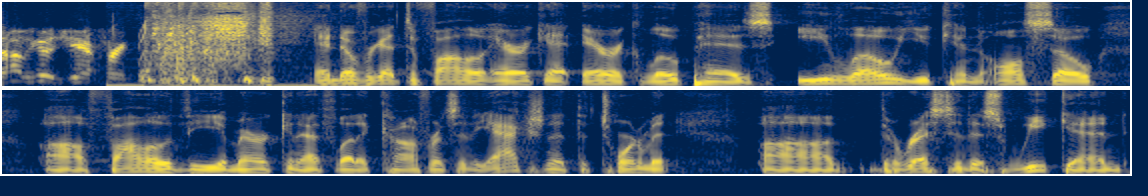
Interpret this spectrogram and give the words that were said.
Sounds good, Jeffrey. And don't forget to follow Eric at Eric Lopez Elo. You can also uh, follow the American Athletic Conference and the action at the tournament uh, the rest of this weekend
